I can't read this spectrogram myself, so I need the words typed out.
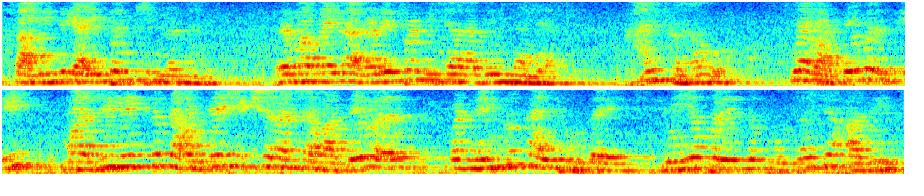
सावित्री आई पण खिन्न झाली. रमाबाई रानडे पण विचाराधीन झाल्या. काय करावं? या वाटेवरती माझी लेख तर धावते शिक्षणाच्या वाटेवर पण नेमकं काय होतंय ध्येयापर्यंत पोहोचायच्या आधीच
